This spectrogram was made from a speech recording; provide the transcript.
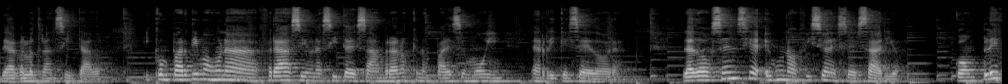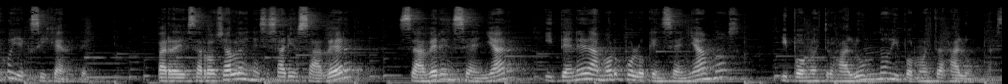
de, haberlo transitado. Y compartimos una frase y una cita de Zambrano que nos parece muy enriquecedora. La docencia es un oficio necesario, complejo y exigente. Para desarrollarlo es necesario saber, saber enseñar y tener amor por lo que enseñamos y por nuestros alumnos y por nuestras alumnas.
